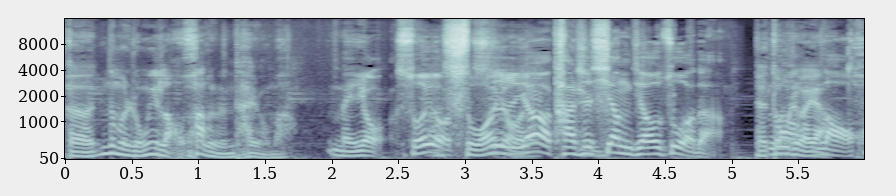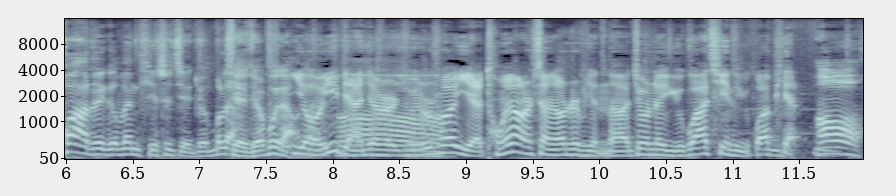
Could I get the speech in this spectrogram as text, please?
呃那么容易老化的轮胎有吗？没有，所有所有只要它是橡胶做的。都这样，老化这个问题是解决不了，解决不了。有一点就是，比如说，也同样是橡胶制品的，就是那雨刮器、雨刮片。哦，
